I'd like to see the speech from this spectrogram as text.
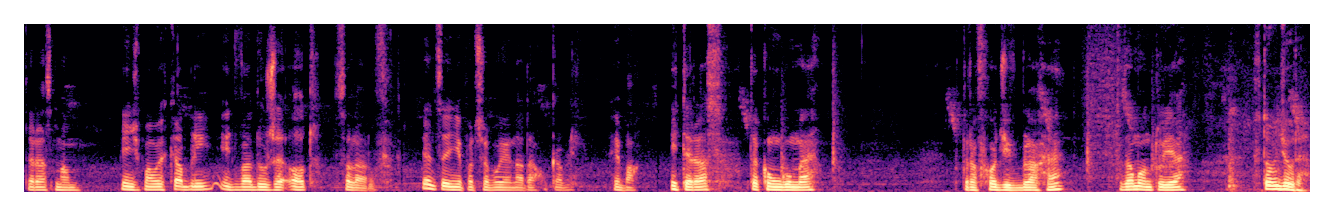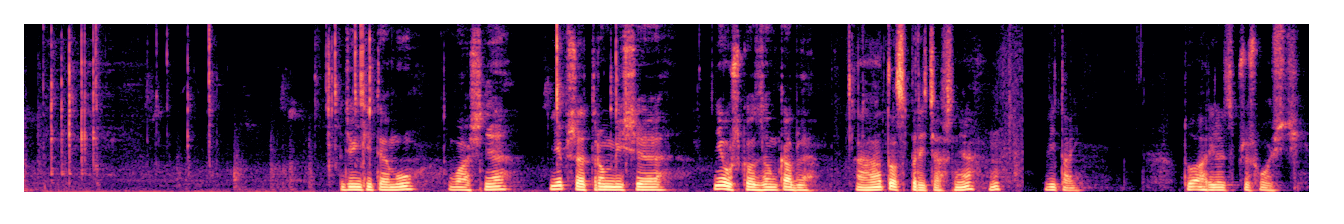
Teraz mam 5 małych kabli i dwa duże od solarów. Więcej nie potrzebuję na dachu kabli. Chyba. I teraz taką gumę, która wchodzi w blachę, zamontuję w tą dziurę. Dzięki temu właśnie nie przetrą mi się, nie uszkodzą kable. A to spryciarz, nie? Hm? Witaj. Tu Ariel z przyszłości.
